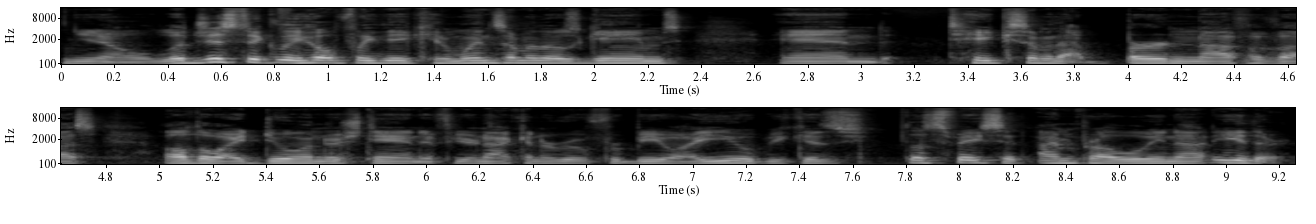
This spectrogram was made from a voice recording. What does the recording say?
you know, logistically, hopefully they can win some of those games and take some of that burden off of us. Although I do understand if you're not going to root for BYU, because let's face it, I'm probably not either.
